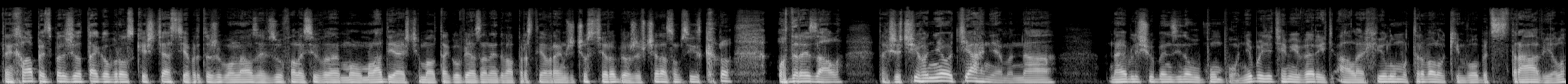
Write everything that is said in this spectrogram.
Ten chlapec prežil tak obrovské šťastie, pretože bol naozaj v zúfale, si bol mladý a ešte mal tak uviazané dva prsty a vrajím, že čo ste robil, že včera som si skoro odrezal, takže či ho neoťahnem na najbližšiu benzínovú pumpu. Nebudete mi veriť, ale chvíľu mu trvalo, kým vôbec strávil,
